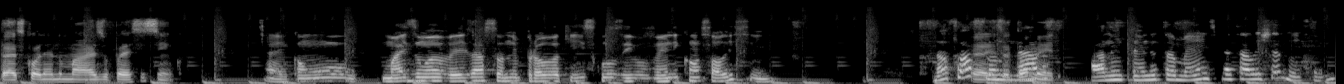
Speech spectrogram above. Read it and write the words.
tá escolhendo mais o PS5. É, como mais uma vez a Sony prova que exclusivo vende console sim. Não só a é, Sony, exatamente. a Nintendo também é especialista nisso, hein?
